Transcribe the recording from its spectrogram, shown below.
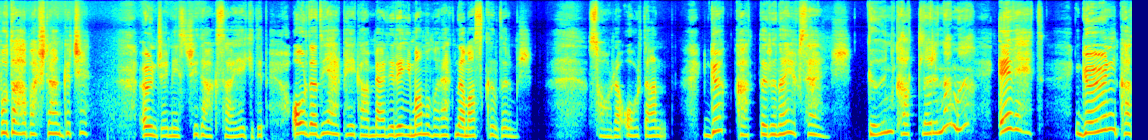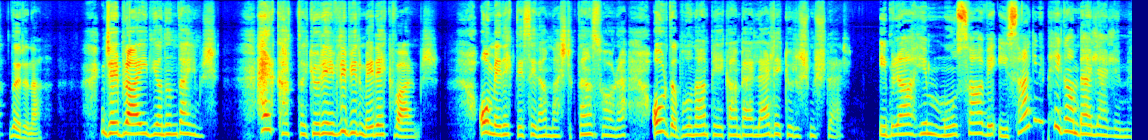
bu daha başlangıcı. Önce Mescid-i Aksa'ya gidip orada diğer peygamberlere imam olarak namaz kıldırmış. Sonra oradan gök katlarına yükselmiş. Göğün katlarına mı? Evet, göğün katlarına. Cebrail yanındaymış. Her katta görevli bir melek varmış. O melekle selamlaştıktan sonra orada bulunan peygamberlerle görüşmüşler. İbrahim, Musa ve İsa gibi peygamberlerle mi?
